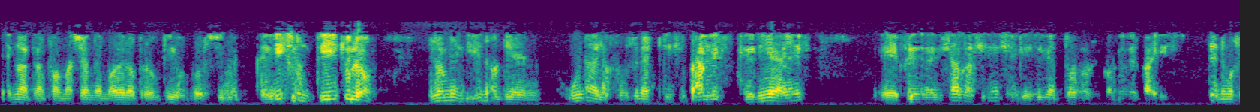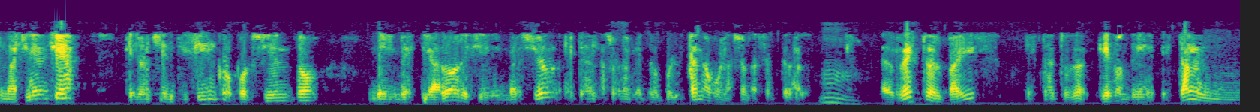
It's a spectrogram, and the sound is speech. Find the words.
en una transformación del modelo productivo. Por si me dice un título, yo me entiendo que una de las funciones principales que quería es eh, federalizar la ciencia que llegue a todos los rincones del país tenemos una ciencia que el 85% de investigadores y de inversión está en la zona metropolitana o en la zona central. Mm. El resto del país está que es donde están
